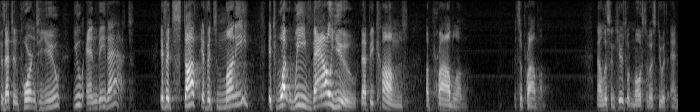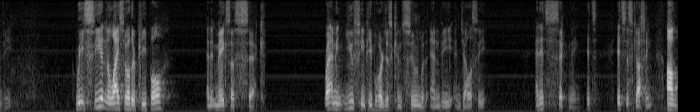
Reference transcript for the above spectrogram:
because that's important to you, you envy that. If it's stuff, if it's money, it's what we value that becomes a problem. It's a problem. Now, listen, here's what most of us do with envy we see it in the lives of other people, and it makes us sick. Right? I mean, you've seen people who are just consumed with envy and jealousy, and it's sickening. It's, it's disgusting. Um,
